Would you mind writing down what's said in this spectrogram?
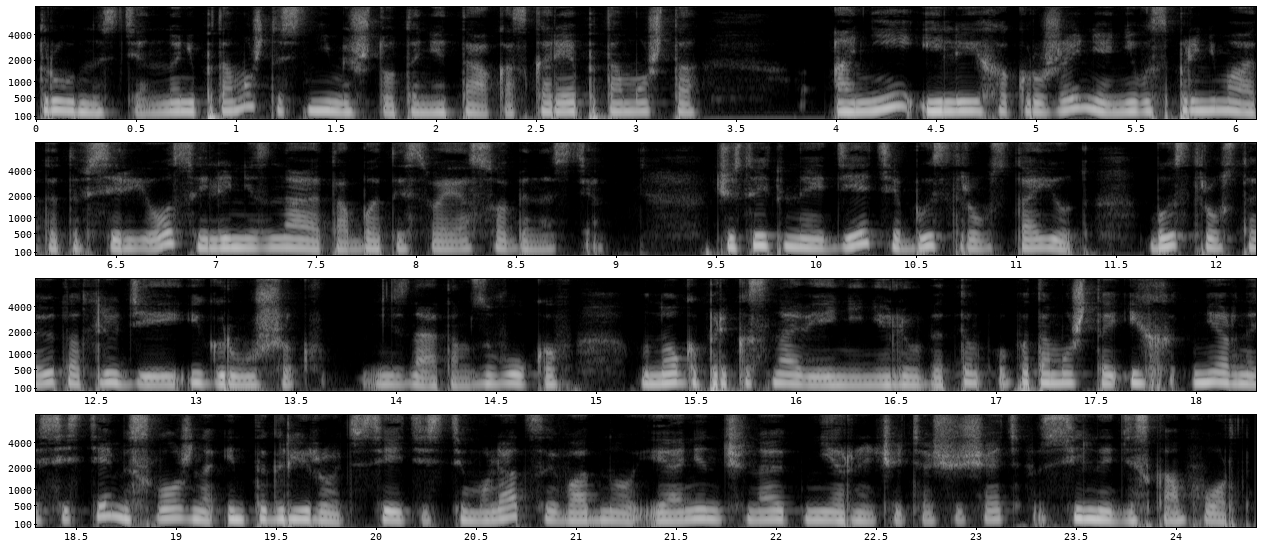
трудности, но не потому, что с ними что-то не так, а скорее потому, что они или их окружение не воспринимают это всерьез или не знают об этой своей особенности. Чувствительные дети быстро устают, быстро устают от людей, игрушек, не знаю, там звуков, много прикосновений не любят, потому что их нервной системе сложно интегрировать все эти стимуляции в одну, и они начинают нервничать, ощущать сильный дискомфорт.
